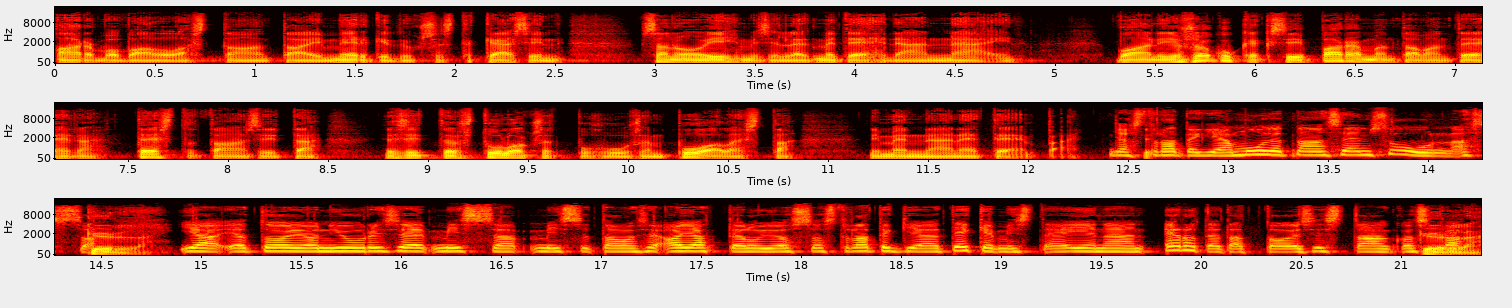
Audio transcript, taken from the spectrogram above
arvovallastaan tai merkityksestä käsin sanoa ihmisille, että me tehdään näin – vaan jos joku keksii paremman tavan tehdä, testataan sitä. Ja sitten jos tulokset puhuu sen puolesta – niin mennään eteenpäin. Ja strategia muutetaan sen suunnassa. Kyllä. Ja, ja toi on juuri se, missä, missä on se ajattelu, jossa strategia ja tekemistä ei enää eroteta toisistaan, koska Kyllä.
